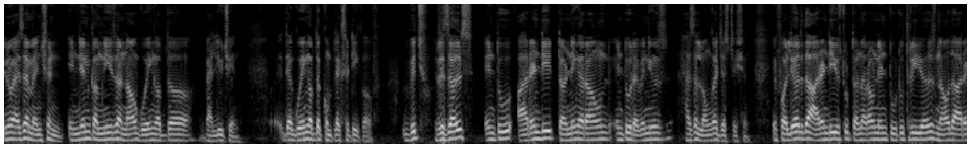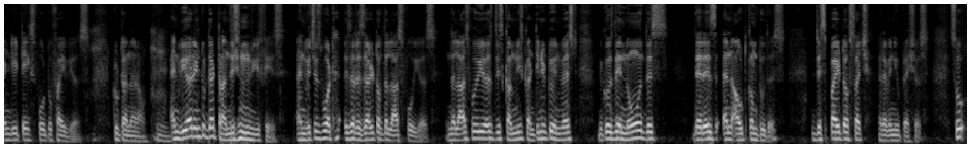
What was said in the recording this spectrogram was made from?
you know, as I mentioned, Indian companies are now going up the value chain. They're going up the complexity curve, which results into R&D turning around into revenues has a longer gestation. If earlier the R&D used to turn around in two to three years, now the R&D takes four to five years to turn around. And we are into that transitionary phase, and which is what is a result of the last four years. In the last four years, these companies continue to invest because they know this there is an outcome to this despite of such revenue pressures. So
